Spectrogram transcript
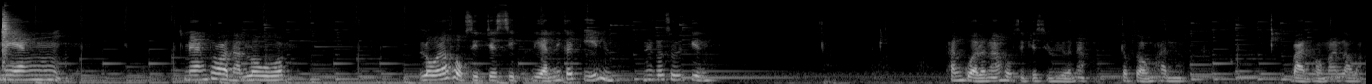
แมง แมงทอดนะโล โลละหกสิบเจ็ดสิบเหรียญนี่ก็กิน นี่ก็ซื้อกิน พันกว่าแล้วนะหกสิบเจ็ดสิบเหรียญน่ะ กับสองพันบาทของบ้านเราอะ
